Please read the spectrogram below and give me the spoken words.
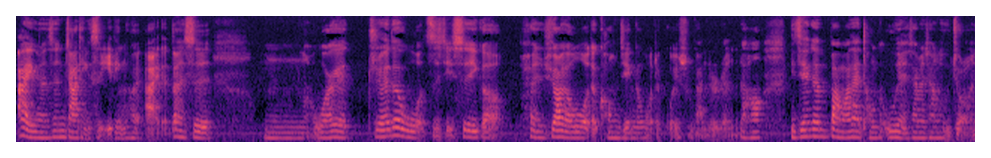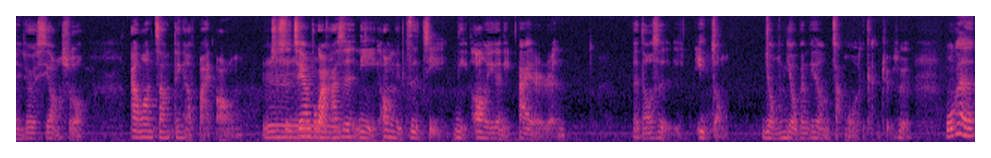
爱原生家庭是一定会爱的，但是，嗯，我也觉得我自己是一个很需要有我的空间跟我的归属感的人。然后，你今天跟爸妈在同个屋檐下面相处久了，你就会希望说，I want something of my own。就是今天不管他是你 own 你自己，你 own 一个你爱的人，那都是一种拥有跟一种掌握的感觉。所以，我可能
